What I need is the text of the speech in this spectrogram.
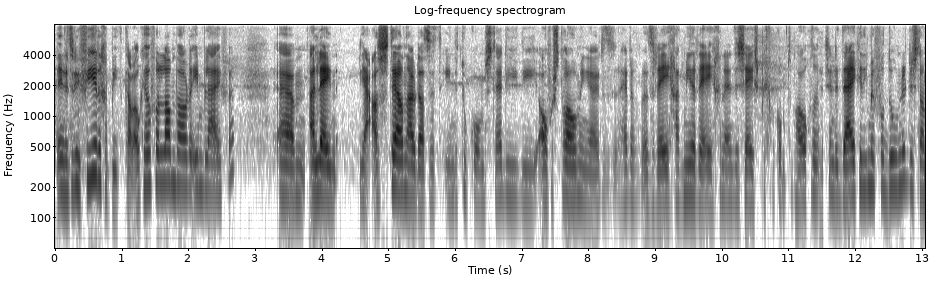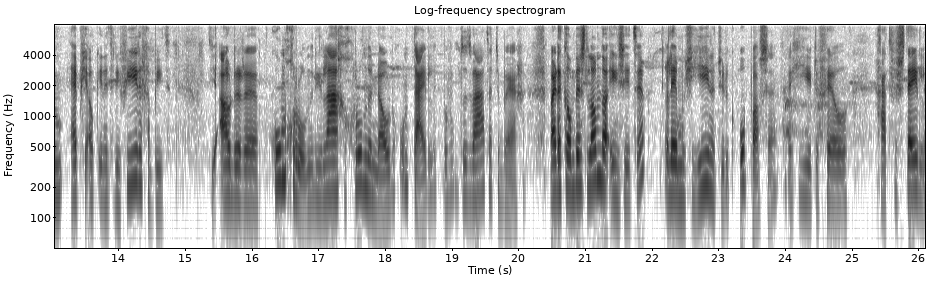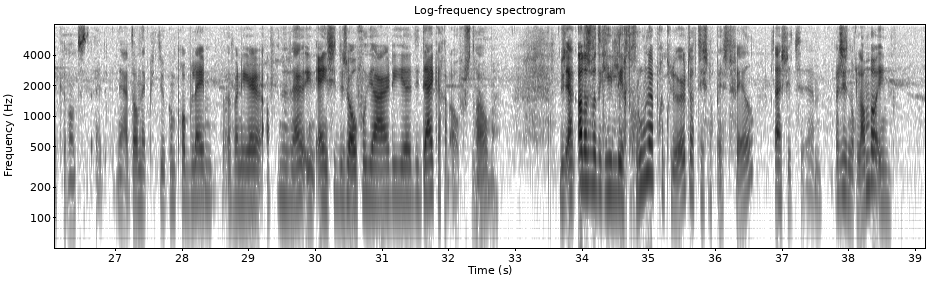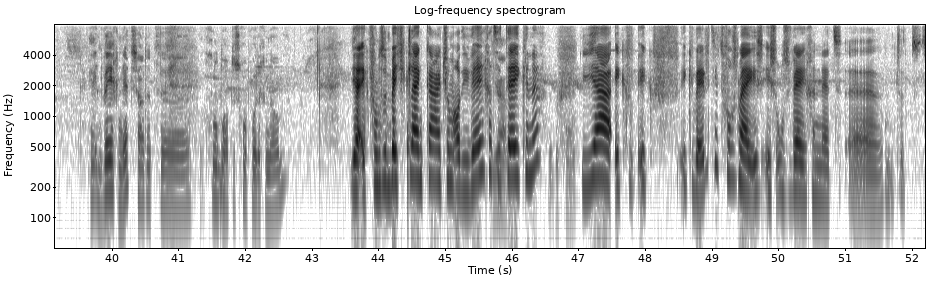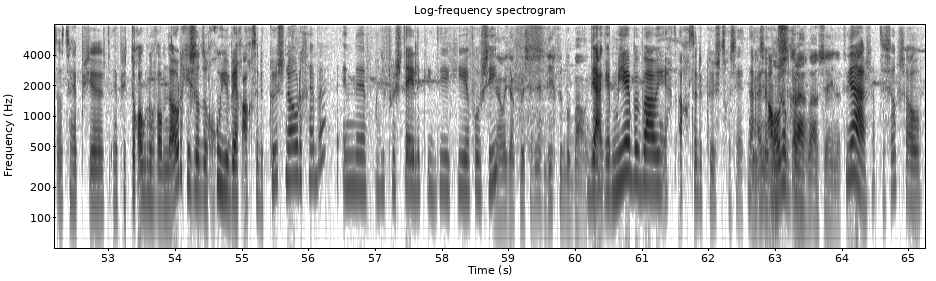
In het rivierengebied kan ook heel veel landbouw erin blijven. Ehm, alleen, ja, als stel nou dat het in de toekomst, hè, die, die overstromingen, het, hè, het regen gaat meer regenen en de zeespiegel komt omhoog, dan zijn de dijken niet meer voldoende. Dus dan heb je ook in het rivierengebied die oudere komgronden, die lage gronden nodig om tijdelijk bijvoorbeeld het water te bergen. Maar daar kan best landbouw in zitten. Alleen moet je hier natuurlijk oppassen dat je hier te veel gaat verstedelijken. Want eh, ja, dan heb je natuurlijk een probleem wanneer ineens in de zoveel jaar die, eh, die dijken gaan overstromen. Dus eigenlijk alles wat ik hier lichtgroen heb gekleurd, dat is nog best veel. Daar zit, eh, daar zit nog landbouw in. In het wegennet zou dat nog op de schop worden genomen? Ja, ik vond het een beetje een klein kaartje om al die wegen te Ja. tekenen. Ja, ik, ik, ik weet het niet. Volgens mij is, is ons wegennet, eh, dat, dat heb, je, heb je toch ook nog wel nodig. Je zult een goede weg achter de kust nodig hebben in eh, die verstedelijking die ik hier voorzie. Ja, Ja, want jouw kust is echt dichter bebouwd. ik heb meer bebouwing echt achter de kust gezet. Nou, in wonen ook graag aan zee natuurlijk. Ja, dat is ook zo.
